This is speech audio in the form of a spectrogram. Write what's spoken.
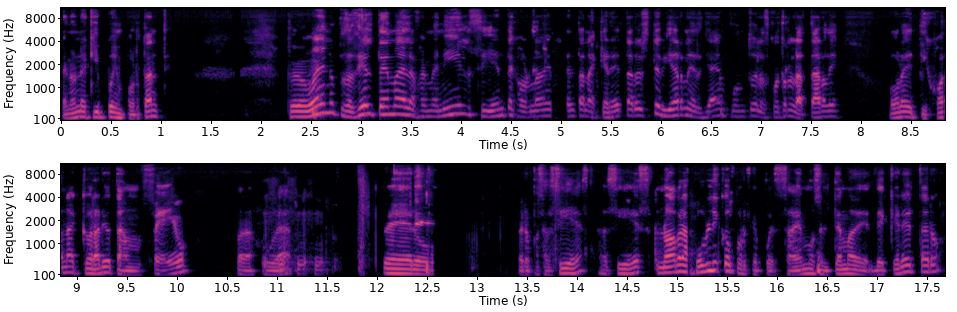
en un equipo importante. Pero bueno, pues así el tema de la femenil. Siguiente jornada enfrentan a Querétaro este viernes, ya en punto de las 4 de la tarde, hora de Tijuana. Qué horario tan feo para jugar. Pero, pero pues así es, así es. No habrá público porque pues sabemos el tema de, Querétaro.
